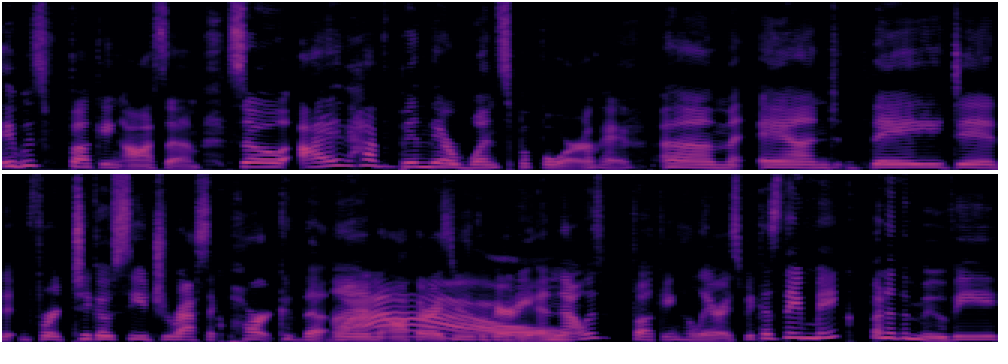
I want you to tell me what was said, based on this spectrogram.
it was fucking awesome. So I have been there once before. Okay. Um, Um, and they did for to go see Jurassic Park, the unauthorized musical parody, and that was fucking hilarious because they make fun of the movie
